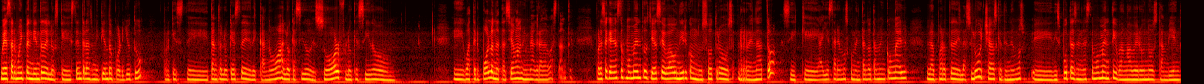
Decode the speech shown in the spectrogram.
voy a estar muy pendiente de los que estén transmitiendo por YouTube, porque este, tanto lo que es de, canoa, lo que ha sido de surf, lo que ha sido eh, waterpolo, natación, a mí me agrada bastante. Parece que en estos momentos ya se va a unir con nosotros Renato, así que ahí estaremos comentando también con él la parte de las luchas, que tenemos eh, disputas en este momento y van a haber unos también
